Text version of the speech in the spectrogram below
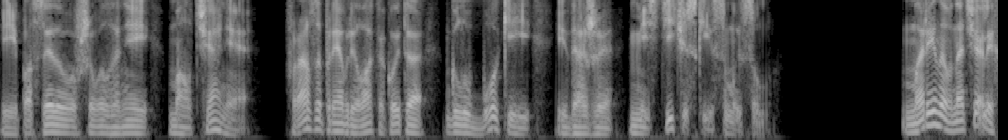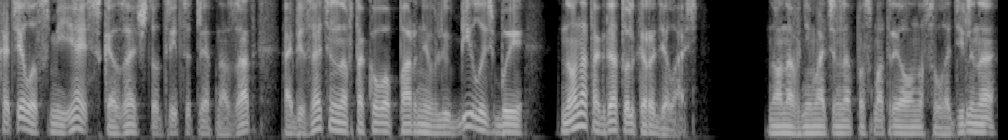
и последовавшего за ней молчания фраза приобрела какой-то глубокий и даже мистический смысл. Марина вначале хотела, смеясь, сказать, что 30 лет назад обязательно в такого парня влюбилась бы, но она тогда только родилась. Но она внимательно посмотрела на Солодилина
